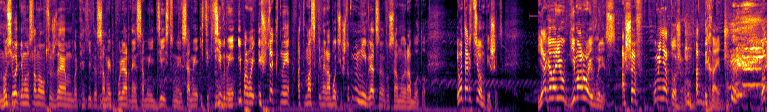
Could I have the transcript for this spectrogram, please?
Но сегодня мы в основном обсуждаем какие-то самые популярные, самые действенные, самые эффективные и порой эффектные отмазки на работе, чтобы ну, не являться на эту самую работу. И вот Артем пишет. Я говорю, геморрой вылез, а шеф, у меня тоже. Отдыхаем. Вот,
